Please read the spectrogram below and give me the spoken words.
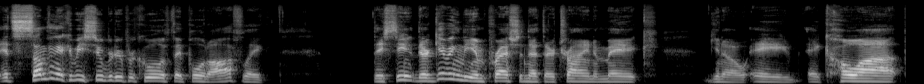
it's something that could be super duper cool if they pull it off, like they seem they're giving the impression that they're trying to make you know a a co-op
